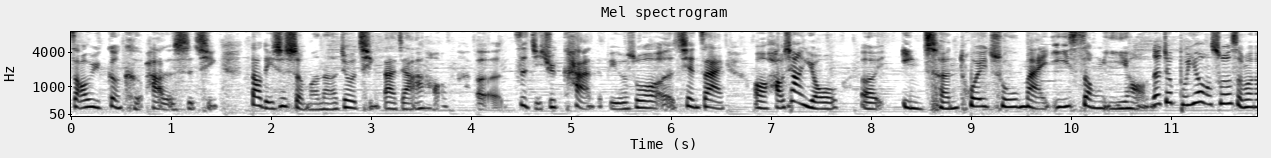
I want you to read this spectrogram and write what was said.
遭遇更可怕的事情，到底是什么呢？就请大家好呃自己去看。比如说呃现在哦、好像有呃影城推出买一送一哈，那就不用说什么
